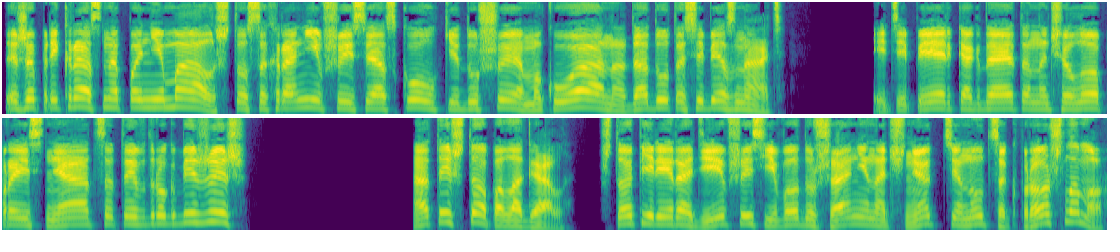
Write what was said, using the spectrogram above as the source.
Ты же прекрасно понимал, что сохранившиеся осколки души Макуана дадут о себе знать. И теперь, когда это начало проясняться, ты вдруг бежишь? А ты что полагал, что, переродившись, его душа не начнет тянуться к прошлому?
